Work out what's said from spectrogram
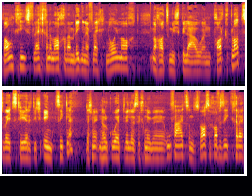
Bankkiesflächen machen, wenn man irgendeine Fläche neu macht. Man kann zum Beispiel auch einen Parkplatz, der jetzt theoretisch entziegeln. Das ist nicht nur gut, weil er sich nicht mehr aufheizt und das Wasser kann versickern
